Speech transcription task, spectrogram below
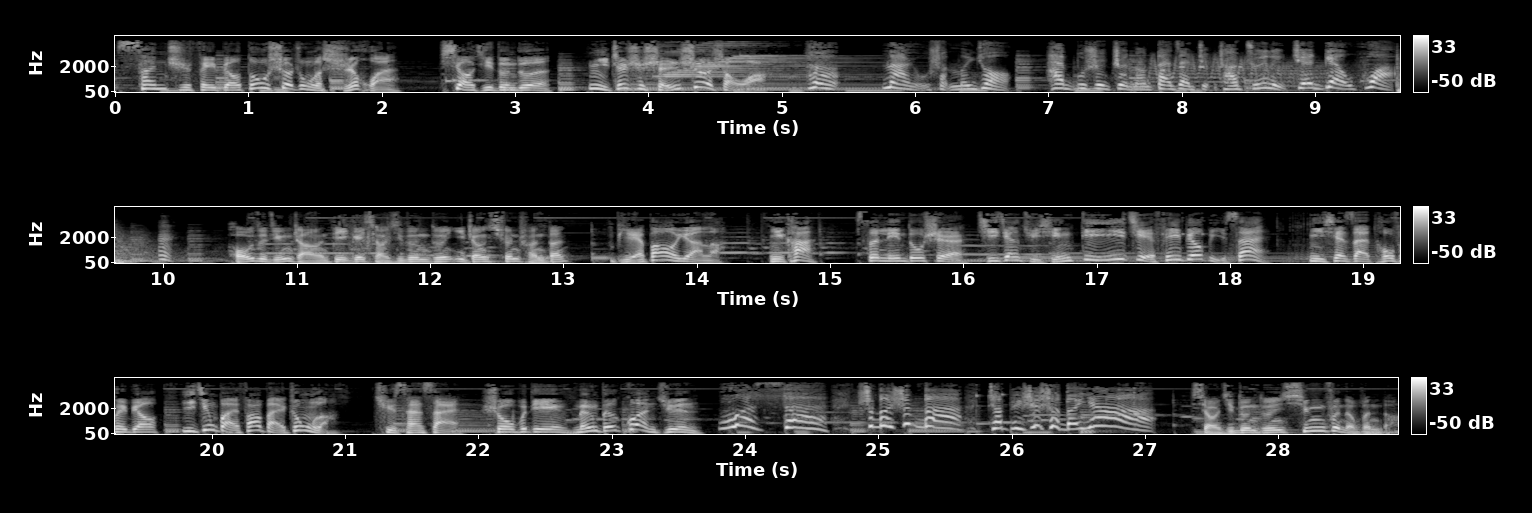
三只飞镖都射中了十环，小鸡墩墩，你真是神射手啊！”哼，那有什么用？还不是只能待在警察局里接电话。嗯，猴子警长递给小鸡墩墩一张宣传单，别抱怨了。你看，森林都市即将举行第一届飞镖比赛，你现在投飞镖已经百发百中了，去参赛说不定能得冠军。哇塞，什么什么奖品是什么呀？小鸡墩墩兴奋的问道。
